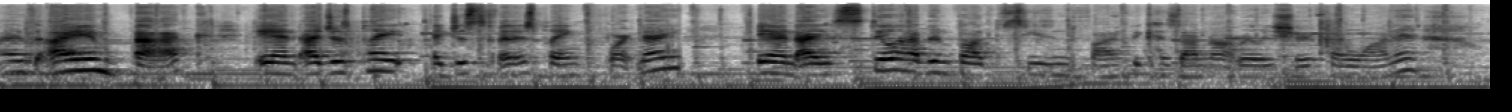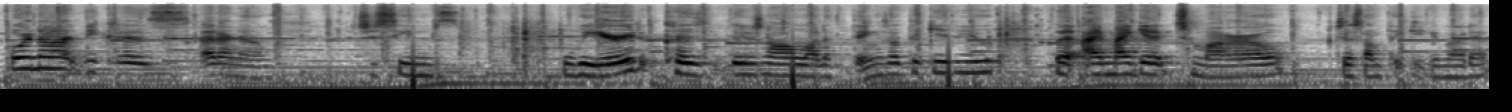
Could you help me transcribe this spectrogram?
Guys, I am back and I just play I just finished playing Fortnite and I still haven't bought season 5 because I'm not really sure if I want it or not because I don't know. It just seems weird because there's not a lot of things that they give you but I might get it tomorrow just I'm thinking about it.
